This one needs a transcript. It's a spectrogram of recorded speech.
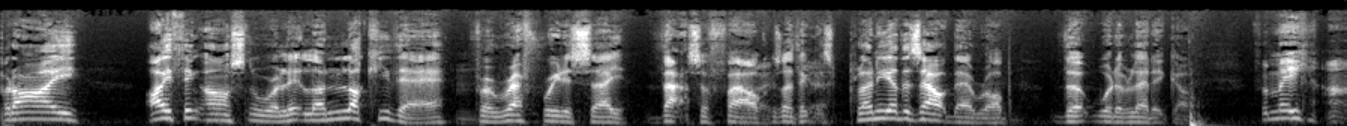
but I, I think Arsenal were a little unlucky there Hmm. for a referee to say that's a foul because I think there's plenty others out there, Rob, that would have let it go. For me, uh,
